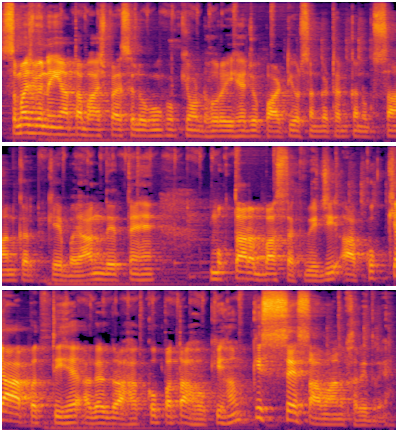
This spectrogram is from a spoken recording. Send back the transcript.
समझ में नहीं आता भाजपा ऐसे लोगों को क्यों ढो रही है जो पार्टी और संगठन का नुकसान करके बयान देते हैं। मुख्तार अब्बास तकवी जी, आपको क्या आपत्ति है अगर ग्राहक को पता हो कि हम किससे सामान खरीद रहे हैं?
